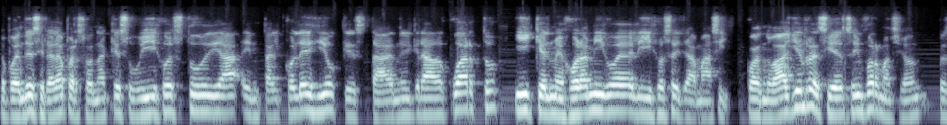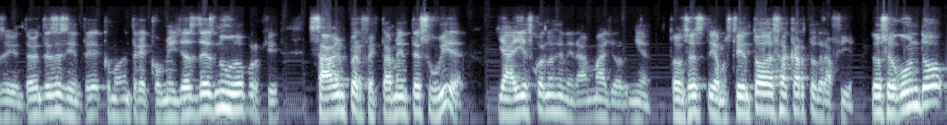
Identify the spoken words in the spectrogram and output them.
le pueden decir a la persona que su hijo estudia en tal colegio, que está en el grado cuarto y que el mejor amigo del hijo se llama así. Cuando alguien recibe esa información, pues evidentemente se siente como entre comillas desnudo porque saben perfectamente su vida y ahí es cuando genera mayor miedo. Entonces, digamos, tienen toda esa cartografía. Lo segundo,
